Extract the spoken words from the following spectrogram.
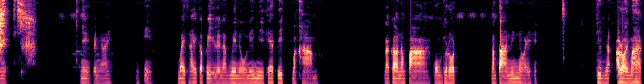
นี่ นี่เป็นไง นี่ไม่ใช้กะปิเลยนะ เมนูนี้มีแค่พริกมะขาม แล้วก็น้ำปลาผงชูรส น้ำตาลนิดหน่อยชิมแล้วอร่อยมาก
